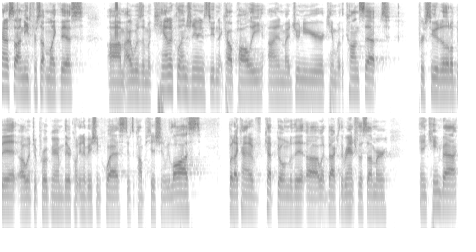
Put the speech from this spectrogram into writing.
kind of saw a need for something like this. Um, I was a mechanical engineering student at Cal Poly. Uh, in my junior year, came up with a concept, pursued it a little bit. I went to a program there called Innovation Quest. It was a competition. We lost, but I kind of kept going with it. Uh, I went back to the ranch for the summer and came back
